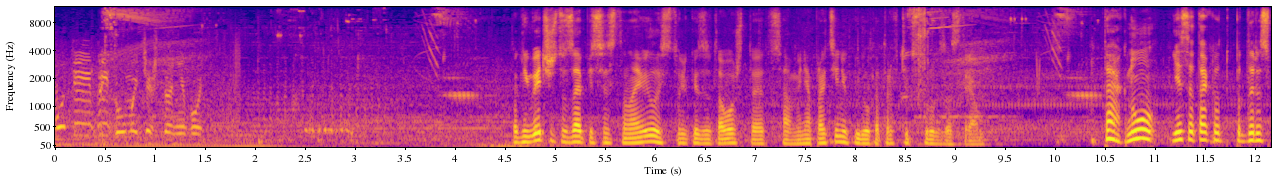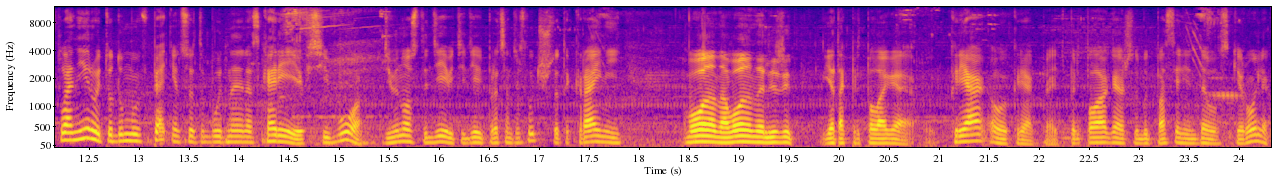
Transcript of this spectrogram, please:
вот и придумайте что-нибудь. Вот не говорите, что запись остановилась только из-за того, что это сам. Меня противник увидел, который в текстурах застрял. Так, ну, если так вот подраспланировать, то, думаю, в пятницу это будет, наверное, скорее всего 99,9% случаев, что это крайний... Вон она, вон она лежит. Я так предполагаю. Кряк... Ой, кряк, блядь. Предполагаю, что это будет последний девовский ролик.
